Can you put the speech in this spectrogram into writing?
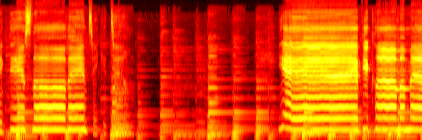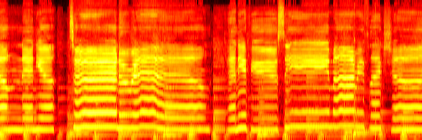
take this love and take it down. Yeah, if you climb a mountain and you turn around, and if you see my reflection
